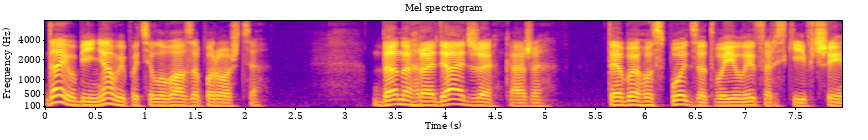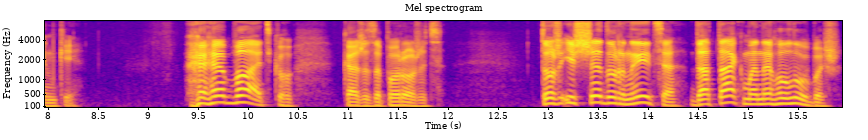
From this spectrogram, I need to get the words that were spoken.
Дай обійняв і поцілував запорожця. Да наградять же, каже, тебе Господь за твої лицарські вчинки. Ге, батько, каже запорожець. Тож іще дурниця, да так мене голубиш.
